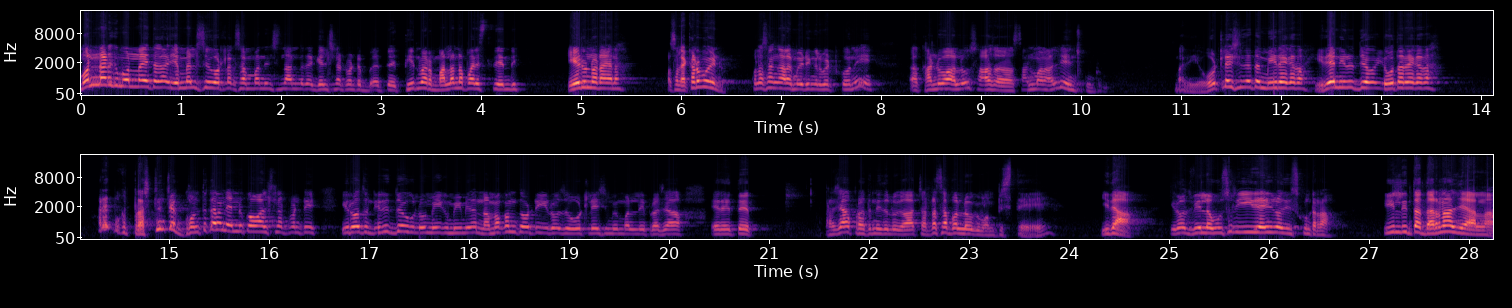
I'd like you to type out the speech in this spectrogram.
మొన్నటికి మొన్న అయితే ఎమ్మెల్సీ ఓట్లకు సంబంధించిన దాని మీద గెలిచినటువంటి బ- మల్లన్న పరిస్థితి ఏంది? ఏడున్నాడు ఆయన. అసలు ఎక్కడ పోయిండు? కుల సంఘాల మీటింగ్లు పెట్టుకొని కండువాలు సన్మానాలు చేయించుకుంటున్నారు మరి ఓట్లేసింది అయితే మీరే కదా? ఇదే నిరుద్యోగ యువతరే కదా? అరే ఒక ప్రశ్నించే గొంతుకలను ఎన్నుకోవాల్సినటువంటి ఈరోజు నిరుద్యోగులు మీకు మీ మీద నమ్మకంతో ఈరోజు ఓట్లేసి మిమ్మల్ని ప్రజా ఏదైతే ప్రజాప్రతినిధులుగా చట్టసభల్లోకి పంపిస్తే ఇదా? ఈరోజు వీళ్ళ ఉసురు ఈ రేంజ్లో తీసుకుంటారా? వీళ్ళు ఇంత ధర్నాలు చేయాలనా?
